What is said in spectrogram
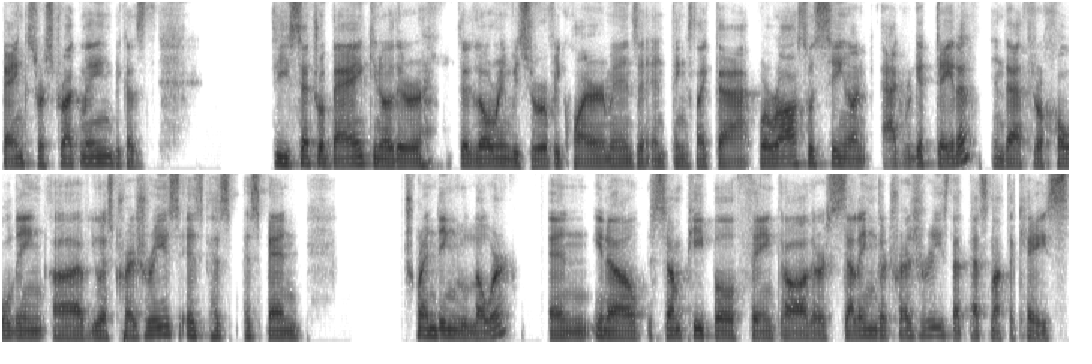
banks are struggling because the central bank, you know, they're they're lowering reserve requirements and, and things like that. We're also seeing on aggregate data in that their holding of U.S. Treasuries is has has been trending lower. And you know, some people think, oh, they're selling their treasuries. That that's not the case.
